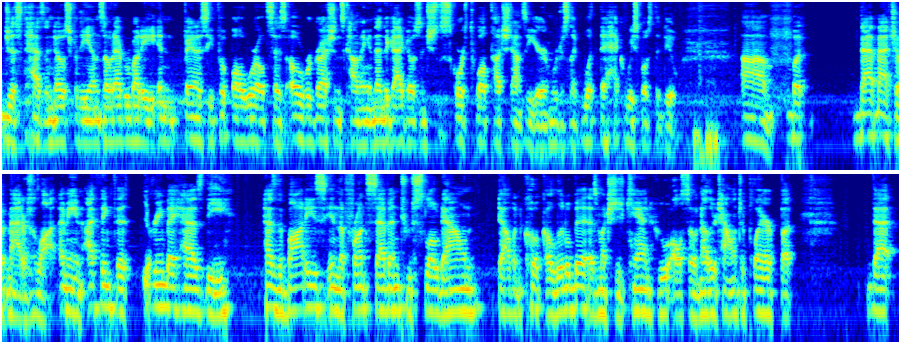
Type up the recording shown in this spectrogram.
just has a nose for the end zone. Everybody in fantasy football world says, "Oh, regression's coming," and then the guy goes and scores twelve touchdowns a year, and we're just like, "What the heck are we supposed to do?" Um, but that matchup matters a lot. I mean, I think that yep. Green Bay has the has the bodies in the front seven to slow down Dalvin Cook a little bit as much as you can, who also another talented player, but that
